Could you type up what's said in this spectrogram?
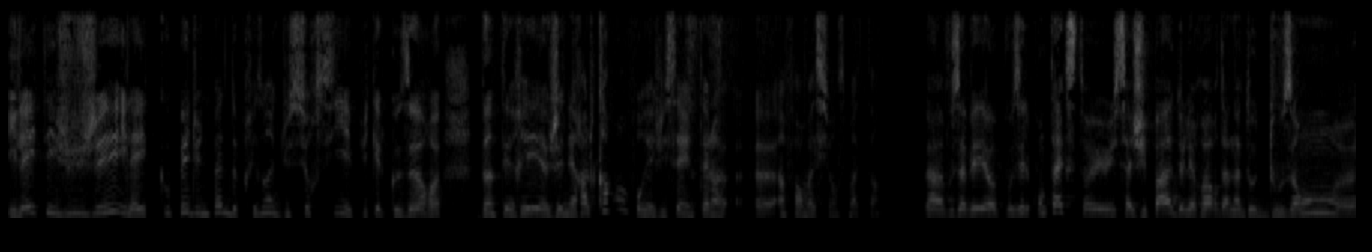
Il a été jugé, il a été coupé d'une peine de prison avec du sursis et puis quelques heures d'intérêt général Comment vous réagissez à une telle euh, information ce matin? Bah, Vous avez euh, posé le contexte. Il ne s'agit pas de l'erreur d'un ado de 12 ans euh,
